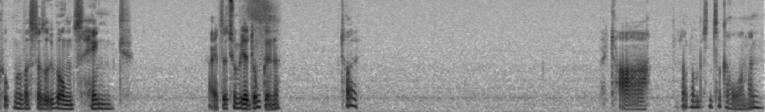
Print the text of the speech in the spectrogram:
gucken wir, was da so über uns hängt. Ah, jetzt ist schon wieder dunkel, ne? Toll. Da. ist noch ein bisschen Zuckerrohr, Mann.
